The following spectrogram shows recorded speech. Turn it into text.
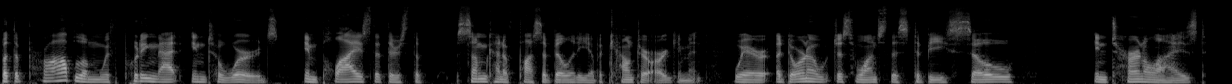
But the problem with putting that into words implies that there's the some kind of possibility of a counter argument where Adorno just wants this to be so internalized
